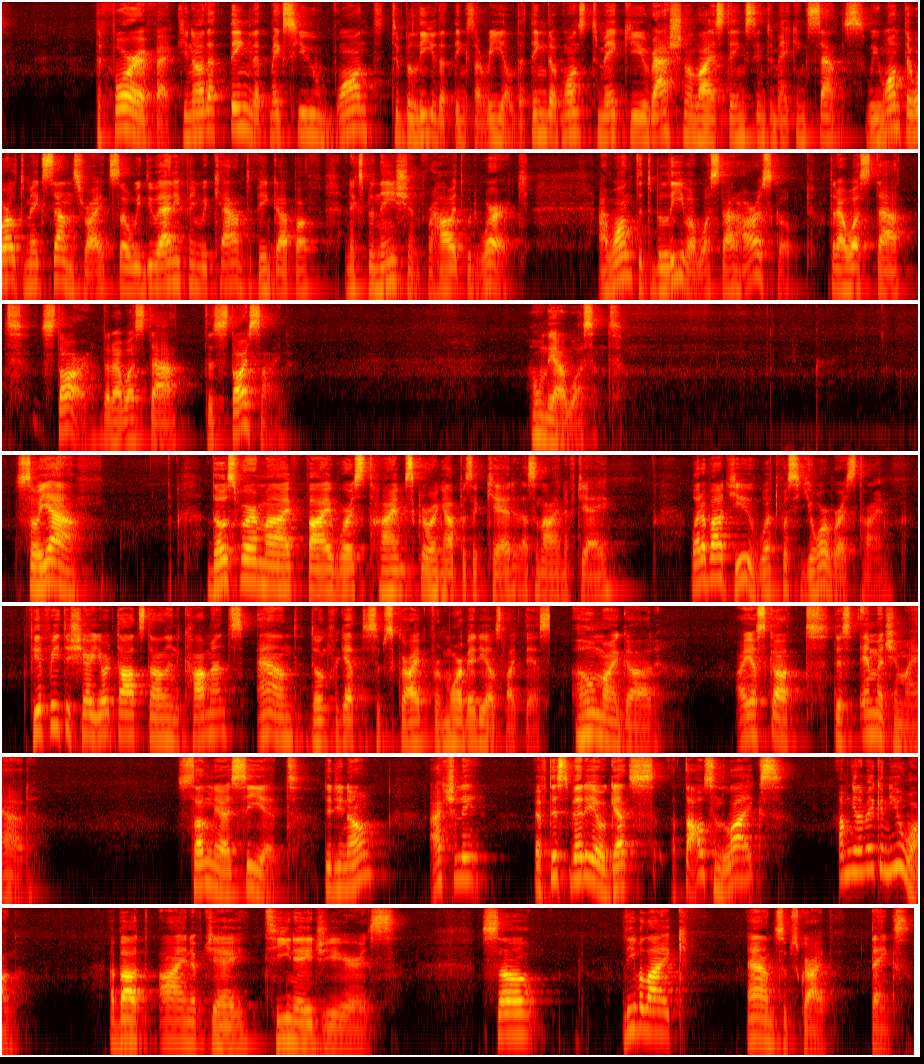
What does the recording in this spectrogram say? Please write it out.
the Forer effect, you know, that thing that makes you want to believe that things are real, the thing that wants to make you rationalize things into making sense. We want the world to make sense, right? So we do anything we can to think up of an explanation for how it would work. I wanted to believe I was that horoscope, that I was that star, that I was that the star sign. Only I wasn't. So yeah, those were my five worst times growing up as a kid as an INFJ. What about you? What was your worst time? Feel free to share your thoughts down in the comments and don't forget to subscribe for more videos like this. Oh my god, I just got this image in my head. Suddenly I see it. Did you know? Actually, if this video gets a thousand likes, I'm gonna make a new one about INFJ teenage years. So leave a like and subscribe. Thanks.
